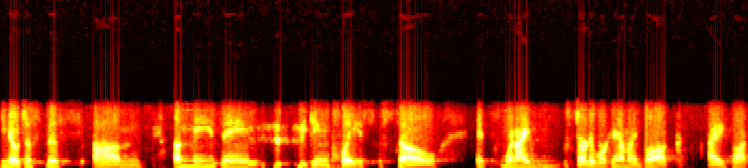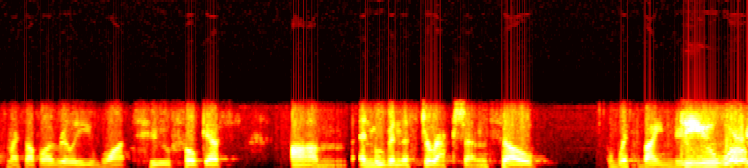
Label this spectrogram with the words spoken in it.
you know, just this um, amazing shift taking place. So it's when I started working on my book, I thought to myself, well, I really want to focus um, and move in this direction. So with my new do you work,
